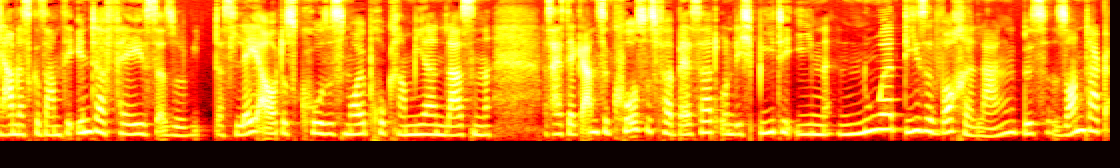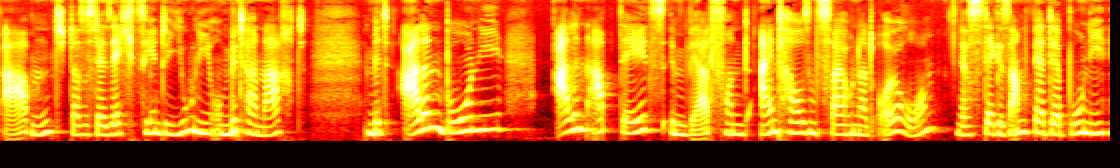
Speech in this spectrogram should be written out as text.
Wir haben das gesamte Interface, also das Layout des Kurses neu programmieren lassen. Das heißt, der ganze Kurs ist verbessert und ich biete ihn nur diese Woche lang bis Sonntagabend, das ist der 16. Juni um Mitternacht, mit allen Boni, allen Updates im Wert von 1200 Euro. Das ist der Gesamtwert der Boni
